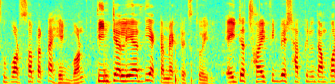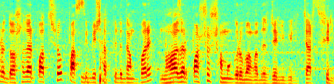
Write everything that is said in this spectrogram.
সুপার সফট একটা হিট বন্ড তিনটা লেয়ার দিয়ে একটা ম্যাট্রিক্স তৈরি। এইটা ছয় ফিট বে সাত ফিটের দাম পরে দশ হাজার পাঁচশো পাঁচ ফিট বে সাত ফিটের দাম পরে ন হাজার পাঁচশো সমগ্র বাংলাদেশ ডেলিভারি চার্জ ফ্রি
